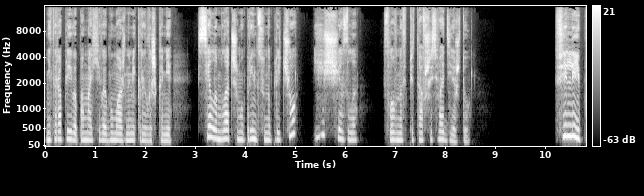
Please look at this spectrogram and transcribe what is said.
неторопливо помахивая бумажными крылышками, села младшему принцу на плечо и исчезла, словно впитавшись в одежду. «Филипп!»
